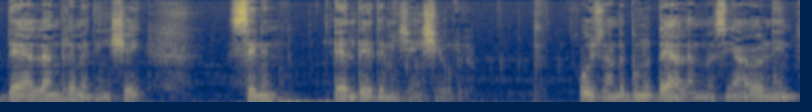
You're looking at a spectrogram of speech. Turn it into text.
değerlendiremediğin şey senin elde edemeyeceğin şey oluyor. O yüzden de bunu değerlendirmesi. Yani örneğin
